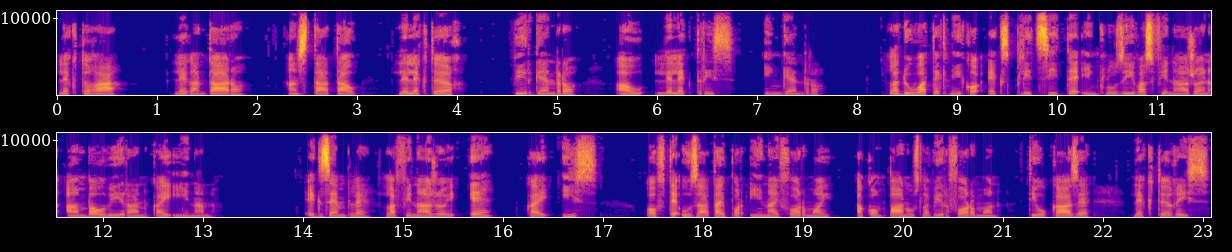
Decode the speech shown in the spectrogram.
lectora, legantaro, anstatau, l'electeur virgenro au l'electris ingenro. La dua tecnico explicite inclusivas finajoin ambau viran kai inan. Exemple, la finajoi e kai is ofte usatai por inai formoi acompanus la virformon, tiu case lecteuris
